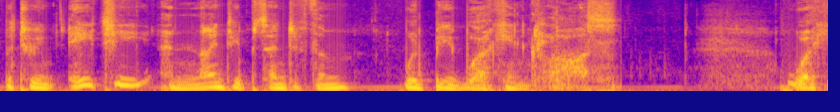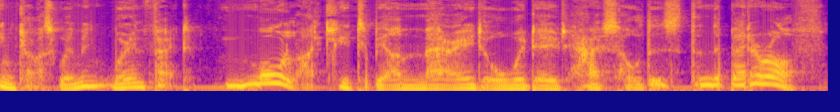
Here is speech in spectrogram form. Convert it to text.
between 80 and 90% of them would be working class. Working class women were in fact more likely to be unmarried or widowed householders than the better off.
